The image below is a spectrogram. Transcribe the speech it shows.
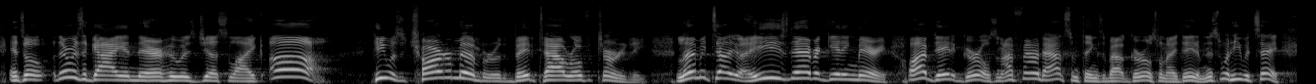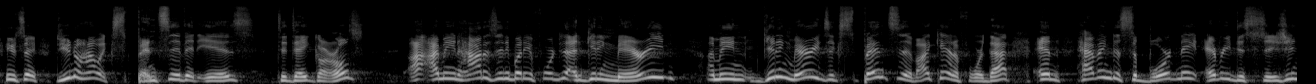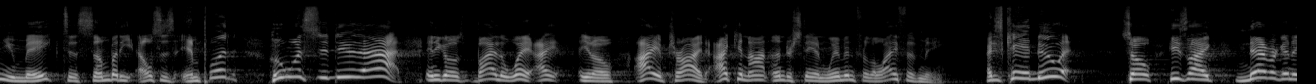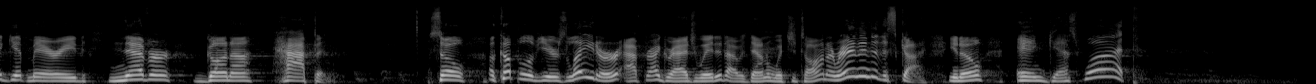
And so there was a guy in there who was just like, oh, he was a charter member of the Beta Tau Rho fraternity. Let me tell you, he's never getting married. Oh, I've dated girls, and I found out some things about girls when I dated them. This is what he would say. He would say, Do you know how expensive it is to date girls? I, I mean, how does anybody afford that? Getting married? I mean, getting married's expensive. I can't afford that. And having to subordinate every decision you make to somebody else's input, who wants to do that? And he goes, "By the way, I, you know, I have tried. I cannot understand women for the life of me. I just can't do it." So he's like, never gonna get married, never gonna happen. So, a couple of years later, after I graduated, I was down in Wichita and I ran into this guy, you know, and guess what?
